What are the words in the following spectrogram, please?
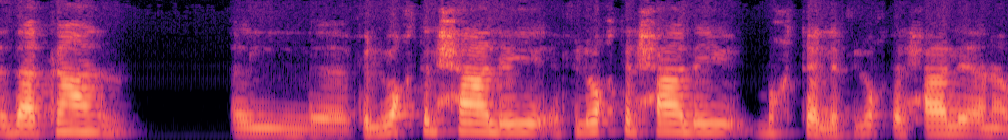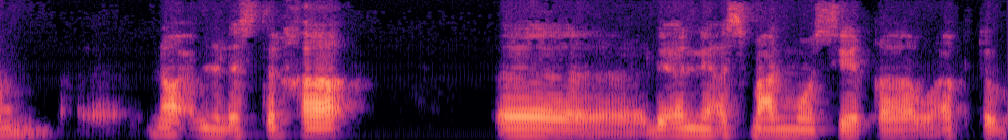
إذا كان في الوقت الحالي في الوقت الحالي مختلف في الوقت الحالي أنا نوع من الاسترخاء آه، لأني أسمع الموسيقى وأكتب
